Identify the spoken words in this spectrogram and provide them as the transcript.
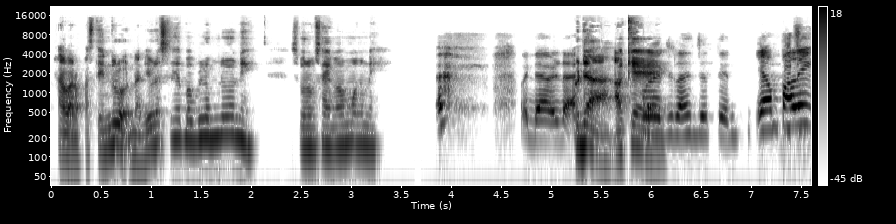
sabar pastiin dulu Nadia udah selesai apa belum dulu nih sebelum saya ngomong nih Udah, udah. udah oke Boleh dilanjutin. Yang paling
